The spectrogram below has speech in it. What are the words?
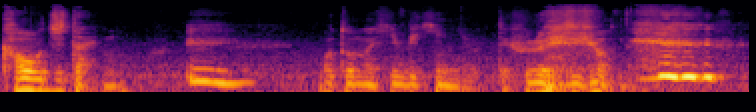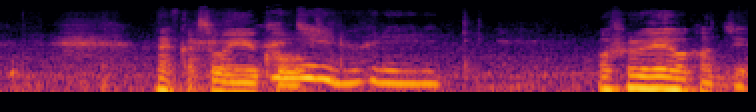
顔自体もうん。音の響きによって震えるような なんかそういうこ感うじるの？震えるって。あ震えは感じる。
